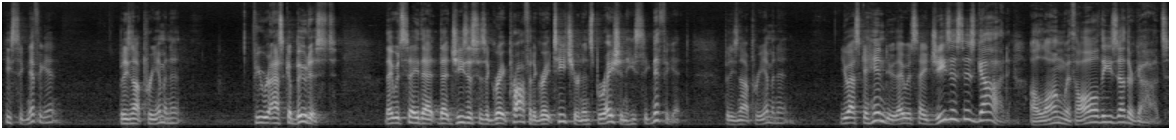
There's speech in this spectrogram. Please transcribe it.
He's significant, but he's not preeminent. If you were to ask a Buddhist, they would say that, that Jesus is a great prophet, a great teacher, an inspiration. He's significant, but he's not preeminent. You ask a Hindu, they would say Jesus is God, along with all these other gods.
